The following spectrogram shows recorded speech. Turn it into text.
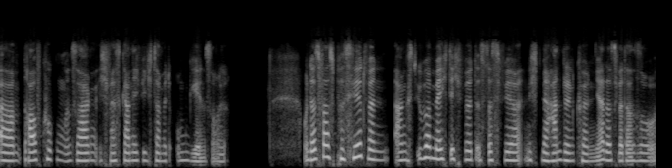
ähm, drauf gucken und sagen, ich weiß gar nicht, wie ich damit umgehen soll. Und das, was passiert, wenn Angst übermächtig wird, ist, dass wir nicht mehr handeln können. Ja, dass wir dann so,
